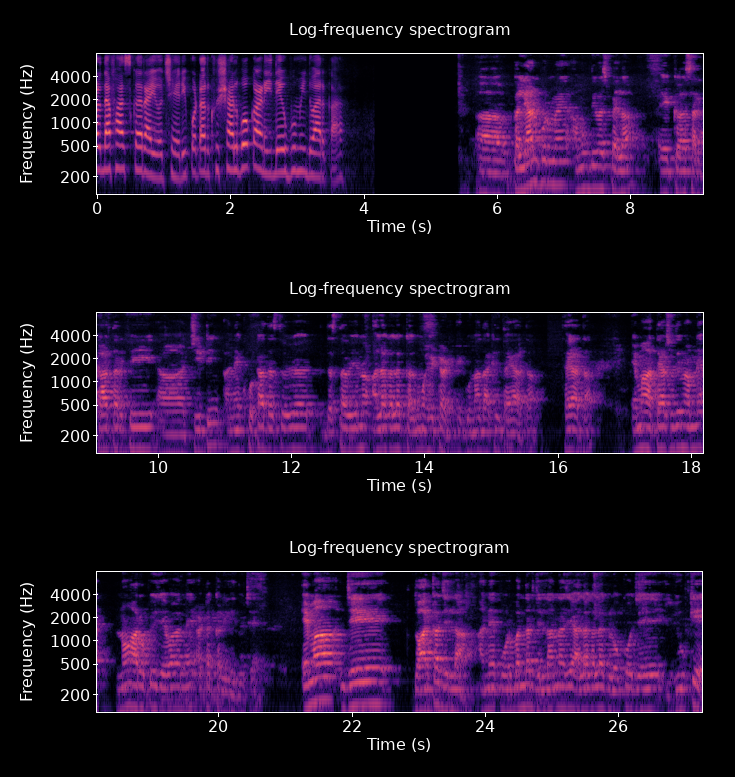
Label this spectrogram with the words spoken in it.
પર્દાફાશ કરાયો છે. રિપોર્ટર ખુશાલ ગોકાણી, દેવભૂમિ દ્વારકા. કલ્યાણપુર મેં અમુક દિવસ પહેલાં એક સરકાર તરફી ચીટિંગ અને ખોટા દસ્તાવેજો દસ્તાવેજોના અલગ અલગ કલમો હેઠળ એક ગુના દાખલ થયા હતા થયા હતા. એમાં અત્યાર સુધીમાં અમને નવ આરોપી જેવાને અટક કરી લીધું છે. એમાં જે દ્વારકા જિલ્લા અને પોરબંદર જિલ્લાના જે અલગ અલગ લોકો જે યુકે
